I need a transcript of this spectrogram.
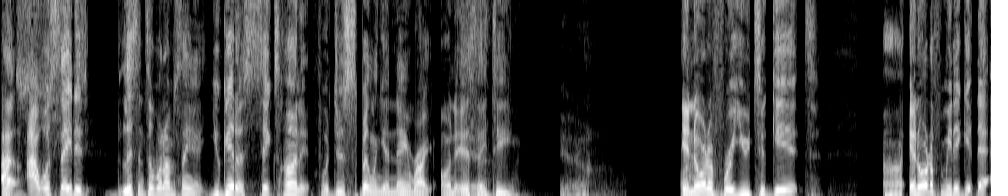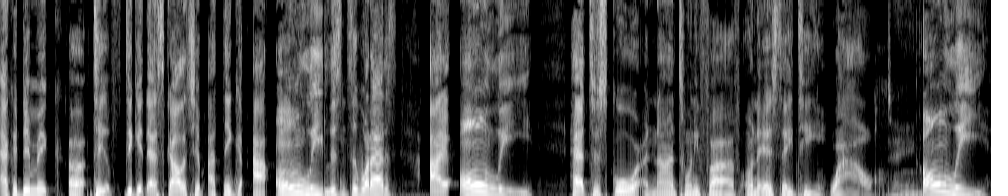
I, I would say this. Listen to what I'm saying. You get a 600 for just spelling your name right on the SAT. Yeah. In order for you to get, uh, in order for me to get that academic, uh, to to get that scholarship, I think I only listen to what I had. I only had to score a 925 on the SAT. Wow. Dang. Only.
